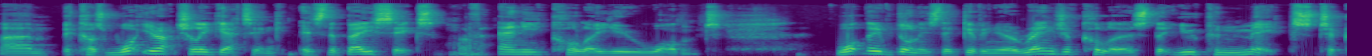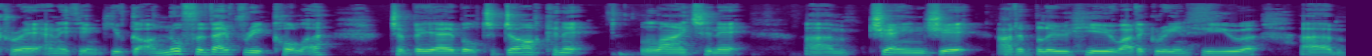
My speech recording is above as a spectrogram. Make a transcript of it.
um, because what you're actually getting is the basics of any colour you want. What they've done is they've given you a range of colours that you can mix to create anything. You've got enough of every colour to be able to darken it, lighten it, um, change it, add a blue hue, add a green hue, um,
